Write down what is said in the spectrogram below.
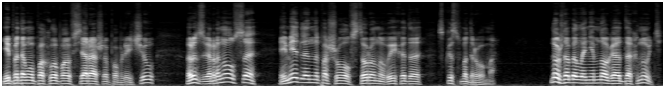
И потому, похлопав Сяраша по плечу, развернулся и медленно пошел в сторону выхода с космодрома. Нужно было немного отдохнуть,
